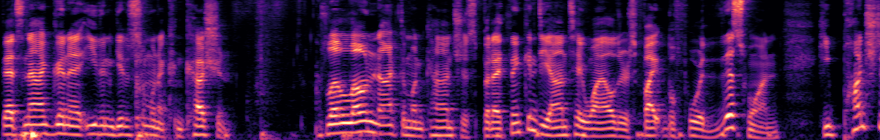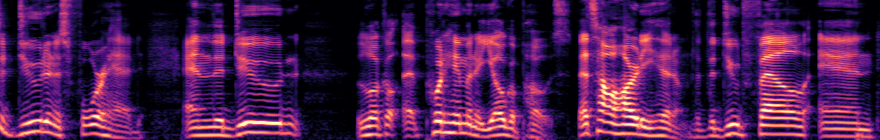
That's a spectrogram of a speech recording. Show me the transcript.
That's not going to even give someone a concussion, let alone knock them unconscious. But I think in Deontay Wilder's fight before this one, he punched a dude in his forehead, and the dude look uh, put him in a yoga pose. That's how hard he hit him. That the dude fell and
